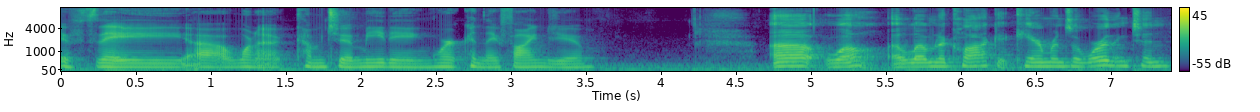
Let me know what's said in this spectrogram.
if they uh, want to come to a meeting, where can they find you? Uh, well, 11 o'clock at Cameron's of Worthington,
